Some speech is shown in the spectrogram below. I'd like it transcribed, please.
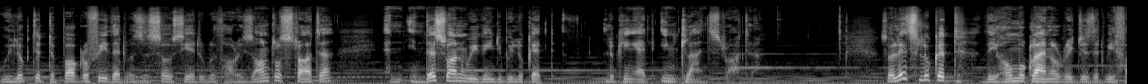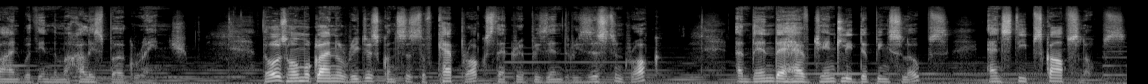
We looked at topography that was associated with horizontal strata and in this one we're going to be look at, looking at inclined strata. So let's look at the homoclinal ridges that we find within the Magaliesberg range. Those homoclinal ridges consist of cap rocks that represent resistant rock and then they have gently dipping slopes and steep scarp slopes.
